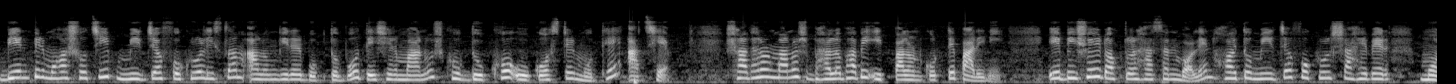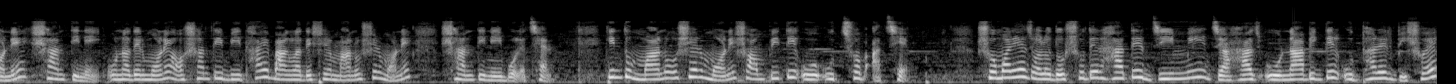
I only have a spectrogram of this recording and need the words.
বিএনপির মহাসচিব মির্জা ফখরুল ইসলাম আলমগীরের বক্তব্য, দেশের মানুষ খুব দুঃখ ও কষ্টের মধ্যে আছে। সাধারণ মানুষ ভালোভাবে ঈদ পালন করতে পারেনি। এ বিষয়ে ডক্টর হাসান বলেন, হয়তো মির্জা ফখরুল সাহেবের মনে শান্তি নেই। ওনাদের মনে অশান্তি বিধায় বাংলাদেশের মানুষের মনে শান্তি নেই বলেছেন। কিন্তু মানুষের মনে সম্প্রীতি ও উৎসব আছে। সোমালিয়া জলদস্যুদের হাতে জিম্মি, জাহাজ ও নাবিকদের উদ্ধারের বিষয়ে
